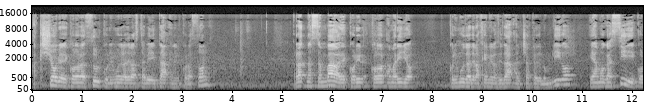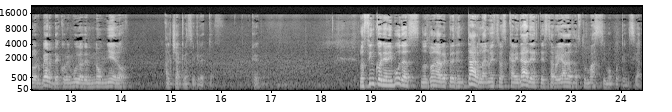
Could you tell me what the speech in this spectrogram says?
Akshobhya de color azul con el mudra de la estabilidad en el corazón. Ratnasambhava de color, color amarillo con el mudra de la generosidad al chakra del ombligo. Y Amoghasiddhi color verde con el mudra del no miedo al chakra secreto. Los cinco Budas nos van a representar las nuestras calidades desarrolladas a su máximo potencial.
